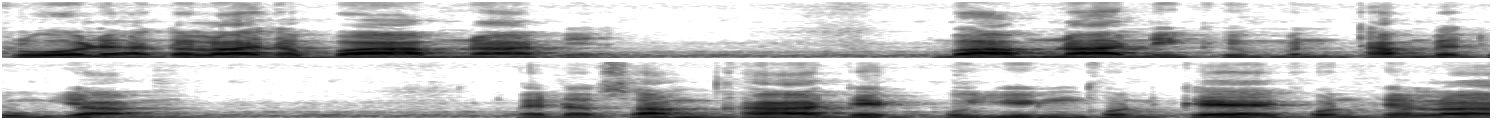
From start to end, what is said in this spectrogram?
กลัว และอันตรายเท่าบ้าอำนาจเนี่ย บ้าอำนาจนี่คือมันทำได้ทุกอย่างแม้แต่สั่งฆ่าเด็กผู้หญิงคนแก่คนชรา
